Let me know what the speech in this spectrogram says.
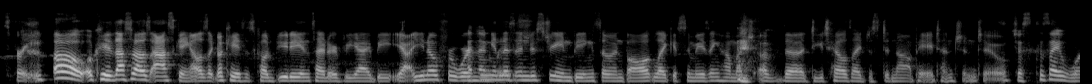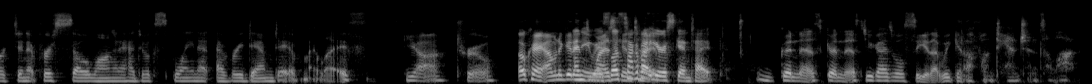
It's free. Oh, okay. That's what I was asking. I was like, okay, so it's called Beauty Insider VIB. Yeah, you know, for working in this industry and being so involved, like it's amazing how much of the details I just did not pay attention to. Just because I worked in it for so long and I had to explain it every damn day of my life. Yeah, true. Okay, I'm gonna get into Anyways, my let's talk about your skin type. goodness, goodness. You guys will see that we get off on tangents a lot.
